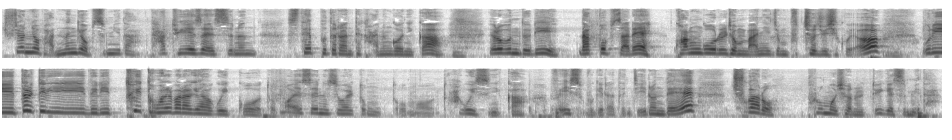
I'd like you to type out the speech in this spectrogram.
출연료 받는 게 없습니다. 다 뒤에서 애쓰는 스태프들한테 가는 거니까 여러분들이 낙곱살에 광고를 좀 많이 좀 붙여주시고요. 우리 뜰띠리들이 트위터 활발하게 하고 있고 또 뭐 SNS 활동도 뭐 하고 있으니까 페이스북이라든지 이런 데에 추가로 프로모션을 뛰겠습니다.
